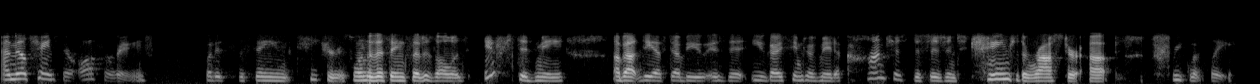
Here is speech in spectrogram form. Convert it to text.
and they'll change their offerings, but it's the same teachers. One of the things that has always interested me about DFW is that you guys seem to have made a conscious decision to change the roster up frequently.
